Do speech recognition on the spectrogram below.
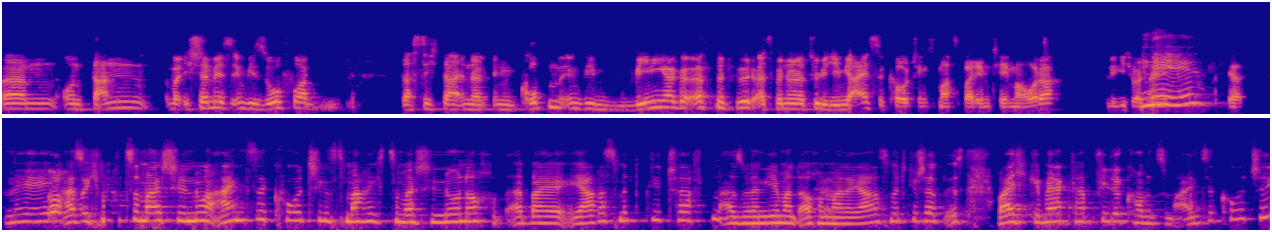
Ähm, und dann, aber ich stelle mir jetzt irgendwie so vor, dass sich da in, in, Gruppen irgendwie weniger geöffnet wird, als wenn du natürlich irgendwie Einzelcoachings machst bei dem Thema, oder? Liege ich wahrscheinlich. Nee, nee. also ich mache zum Beispiel nur Einzelcoachings, mache ich zum Beispiel nur noch äh, bei Jahresmitgliedschaften. Also wenn jemand auch in meiner Jahresmitgliedschaft ist, weil ich gemerkt habe, viele kommen zum Einzelcoaching.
